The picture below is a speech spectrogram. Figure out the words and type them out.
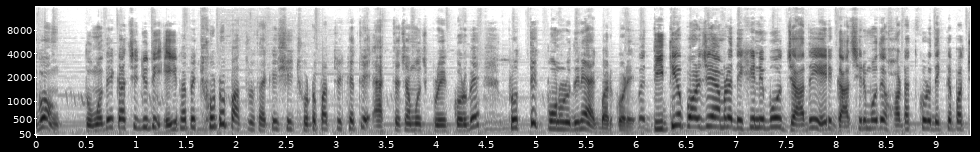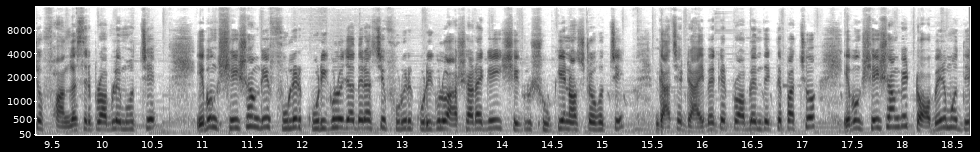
এবং তোমাদের কাছে যদি এইভাবে ছোট পাত্র থাকে, সেই ছোট পাত্রের ক্ষেত্রে একটা চামচ প্রয়োগ করবে প্রত্যেক পনেরো দিনে একবার করে। দ্বিতীয় পর্যায়ে আমরা দেখে নেব যাদের গাছের মধ্যে হঠাৎ করে দেখতে পাচ্ছ ফাঙ্গাসের প্রবলেম হচ্ছে এবং সেই সঙ্গে ফুলের কুড়িগুলো যাদের আসছে ফুলের কুড়িগুলো আসার আগেই সেগুলো শুকিয়ে নষ্ট হচ্ছে। গাছে ডাইব্যাকের প্রবলেম দেখতে পাচ্ছ এবং সেই সঙ্গে টবের মধ্যে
